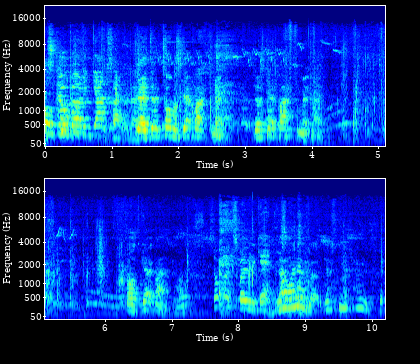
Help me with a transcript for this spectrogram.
Oh, Still burning gaps out of there. Yeah, Thomas, get back from it. Just get back from it, mate. Thomas, get back. Right? It's not going to explode again. No, I know, but just in case.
